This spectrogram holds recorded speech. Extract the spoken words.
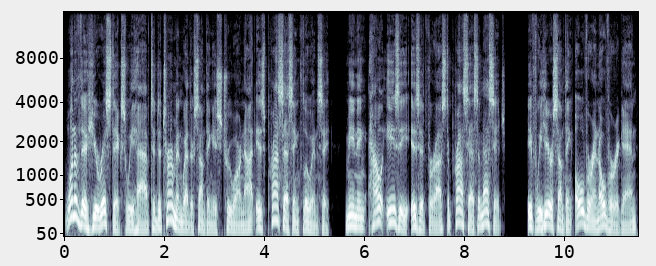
One of the heuristics we have to determine whether something is true or not is processing fluency, meaning how easy is it for us to process a message. If we hear something over and over again,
